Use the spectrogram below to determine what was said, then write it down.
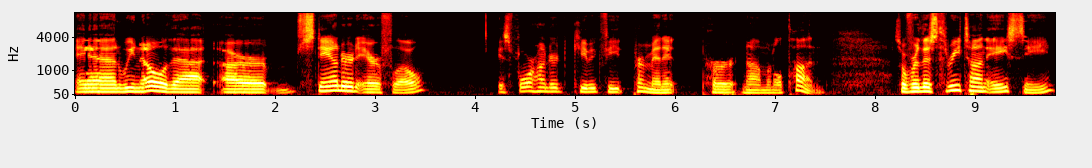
And we know that our standard airflow is 400 cubic feet per minute per nominal ton. So for this three ton AC,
